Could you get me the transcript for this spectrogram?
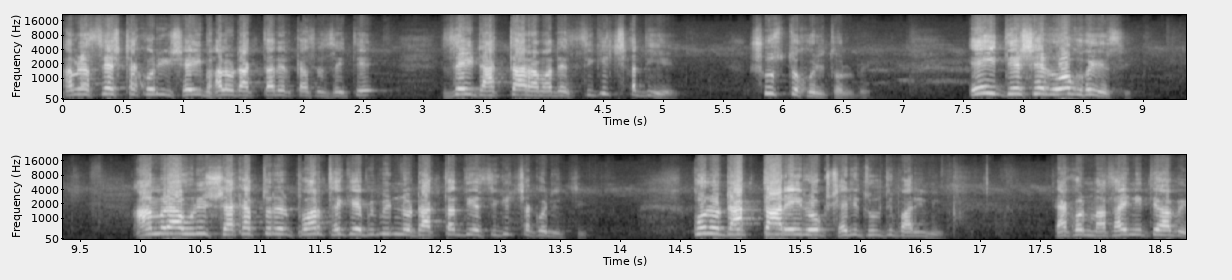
আমরা চেষ্টা করি সেই ভালো ডাক্তারের কাছে যেতে যেই ডাক্তার আমাদের চিকিৎসা দিয়ে সুস্থ করে তুলবে। এই দেশে রোগ হয়েছে। আমরা উনিশশো একাত্তরের পর থেকে বিভিন্ন ডাক্তার দিয়ে চিকিৎসা করেছি। কোনো ডাক্তার এই রোগ সেরে তুলতে পারিনি। এখন মাথায় নিতে হবে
